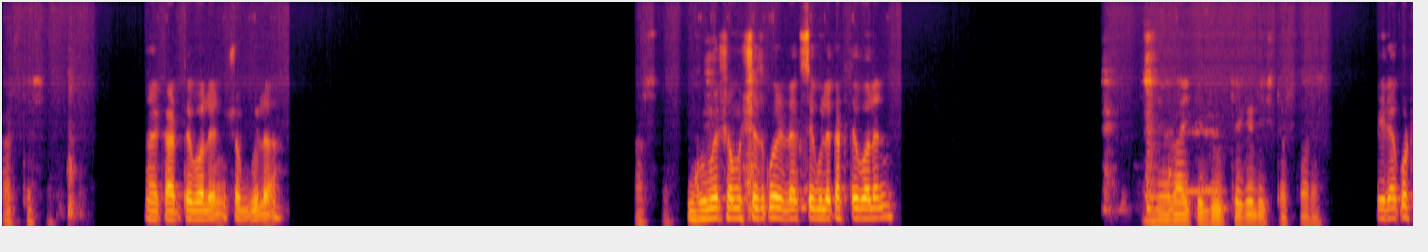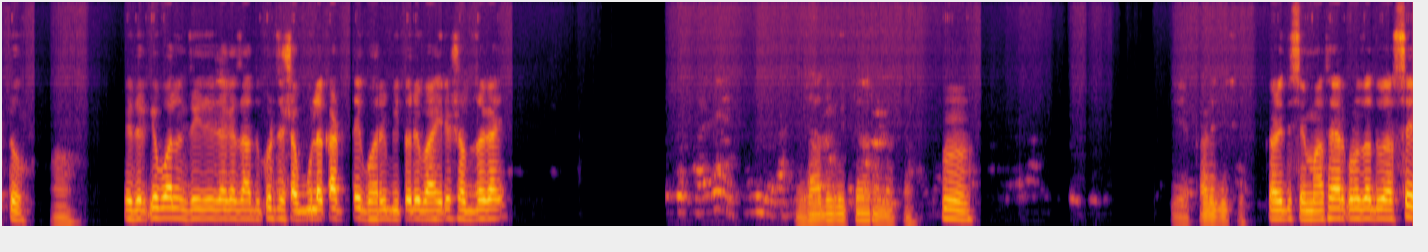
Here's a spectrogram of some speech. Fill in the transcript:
কাটতেছে। হ্যাঁ কাটতে বলেন সবগুলা। ঘুমের সমস্যা করে রাখছে এগুলো কাটতে বলেন। রাইতে দূর থেকে ডিস্টার্ব করে। এরা করতো। এদেরকে বলেন যে যে জায়গায় জাদু করছে সবগুলা কাটতে ঘরের ভিতরে বাইরে সব জায়গায়। জাদু করতে পারে না হুম। কাটে দিছে। কাটি দিছে। মাথায় আর কোনো জাদু আছে?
